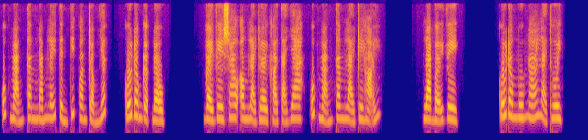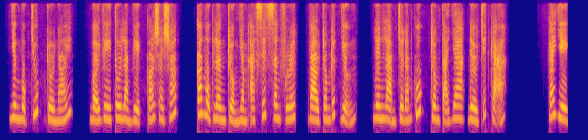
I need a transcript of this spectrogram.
Úc Noãn Tâm nắm lấy tình tiết quan trọng nhất. Cố đông gật đầu. Vậy vì sao ông lại rời khỏi tạ gia? Úc Noãn Tâm lại truy hỏi. Là bởi vì... Cố đông muốn nói lại thôi, dừng một chút rồi nói. Bởi vì tôi làm việc có sai sót. Có một lần trộn nhầm axit sulfuric vào trong đất dưỡng, nên làm cho đám cuốc trong tả gia đều chết cả. Cái gì?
